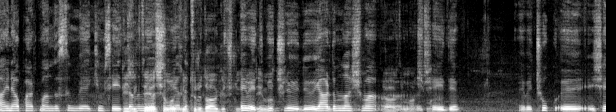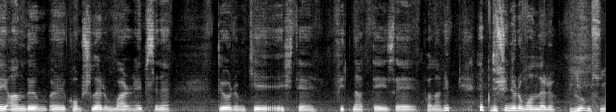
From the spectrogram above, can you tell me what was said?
aynı apartmandasın ve kimseyi Birlikte tanımıyorsun. yaşama ya da- kültürü daha güçlüydü Evet değil mi? güçlüydü. Yardımlaşma, e, Yardımlaşma. şeydi. Evet çok e, şey andığım e, komşularım var hepsine. Diyorum ki işte Fitnat teyze falan hep hep düşünürüm onları. Biliyor musun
